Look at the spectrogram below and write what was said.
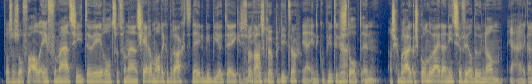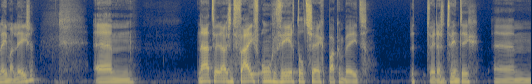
Het was alsof we alle informatie ter wereld soort van naar een scherm hadden gebracht. De hele bibliotheek is Een in, soort encyclopedie, toch? ja, in de computer Ja. gestopt. En als gebruikers konden wij daar niet zoveel doen dan ja, eigenlijk alleen maar lezen. Ehm, na 2005 ongeveer tot zeg pak een beet het 2020. ehm,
